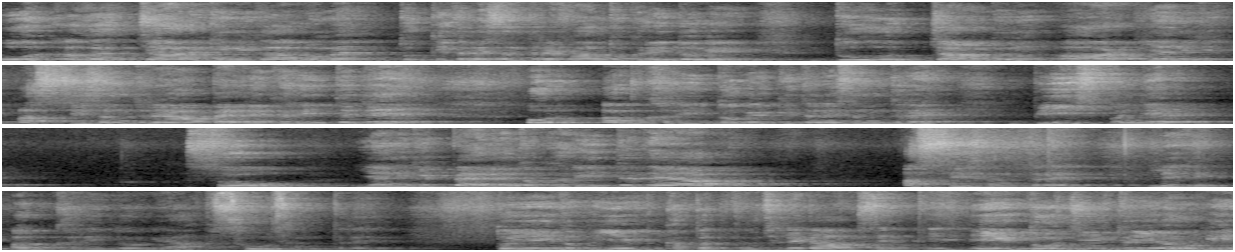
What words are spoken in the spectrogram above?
और अगर चार की निकाल लू मैं तो कितने संतरे फालतू खरीदोगे? दो, चार दूनी आठ, यानी कि अस्सी संतरे आप पहले खरीदते थे, और अब खरीदोगे कितने संतरे? बीस पंजे सौ, यानी कि पहले तो खरीदते थे आप अस्सी संतरे, लेकिन अब खरीदोगे आप सौ संतरे। तो ये तो ये खपत पूछ लेगा आपसे। एक, दो चीज़ तो ये होगी,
